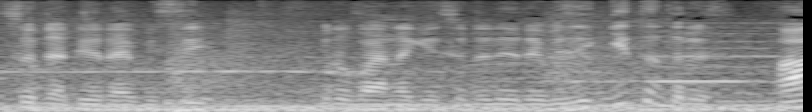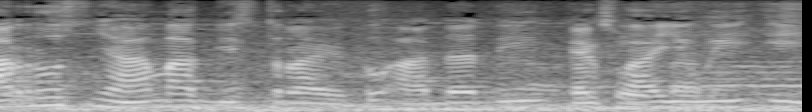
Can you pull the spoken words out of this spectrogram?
sudah direvisi perubahan lagi sudah direvisi gitu terus Harusnya magistra itu ada di. FIUI.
